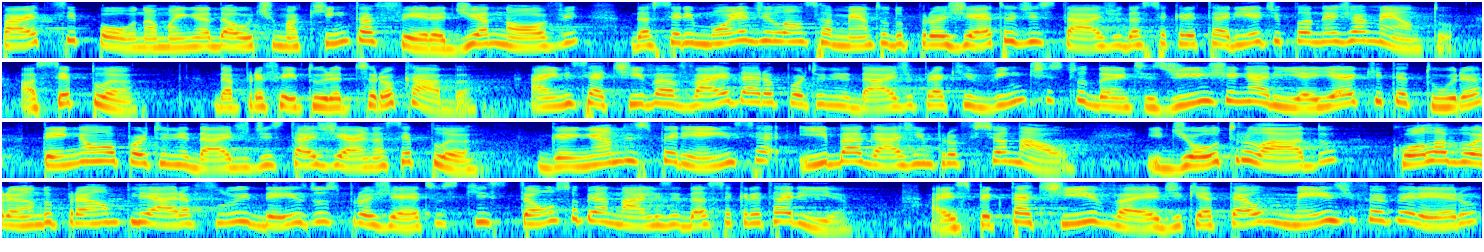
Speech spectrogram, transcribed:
participou na manhã da última quinta-feira, dia 9, da cerimônia de lançamento do projeto de estágio da Secretaria de Planejamento, a CEPLAN, da Prefeitura de Sorocaba. A iniciativa vai dar oportunidade para que 20 estudantes de engenharia e arquitetura tenham a oportunidade de estagiar na CEPLAN, ganhando experiência e bagagem profissional, e de outro lado, colaborando para ampliar a fluidez dos projetos que estão sob análise da secretaria. A expectativa é de que até o mês de fevereiro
